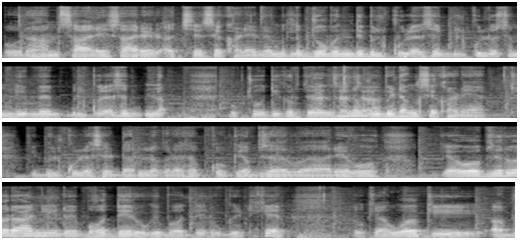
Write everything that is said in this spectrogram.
पूरा हम सारे सारे अच्छे से खड़े हुए मतलब जो बंदे बिल्कुल ऐसे बिल्कुल असेंबली में बिल्कुल ऐसे न- बुकचोदी करते रहते थे ना वो भी ढंग से खड़े हैं कि बिल्कुल ऐसे डर लग रहा है सबको कि ऑब्जर्वर आ रहे हैं वो। क्या वो ऑब्जर्वर आ नहीं रहे? बहुत देर हो गई बहुत देर हो गई ठीक है? तो क्या हुआ कि अब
